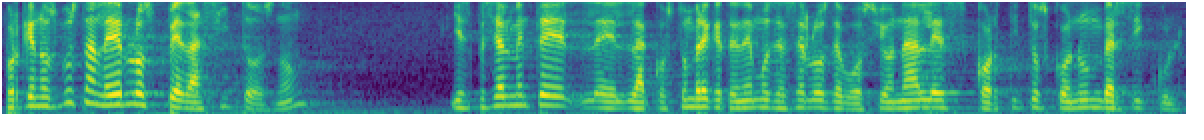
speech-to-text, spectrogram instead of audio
Porque nos gustan leer los pedacitos, ¿no? Y especialmente la costumbre que tenemos de hacer los devocionales cortitos con un versículo.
